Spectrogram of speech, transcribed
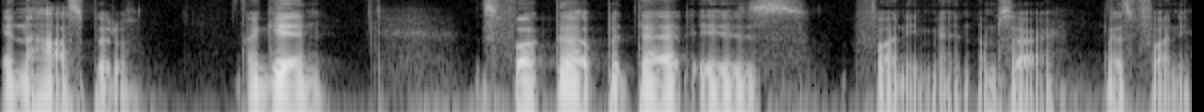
in the hospital. Again, it's fucked up, but that is funny, man. I'm sorry. That's funny.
